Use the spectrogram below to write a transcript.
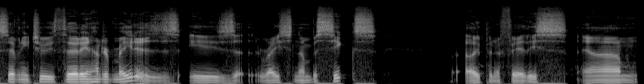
72 1300 meters is race number six. Open affair this, um,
